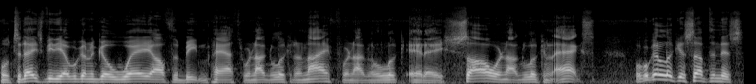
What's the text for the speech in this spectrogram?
Well, today's video, we're gonna go way off the beaten path. We're not gonna look at a knife, we're not gonna look at a saw, we're not gonna look at an axe, but we're gonna look at something that's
